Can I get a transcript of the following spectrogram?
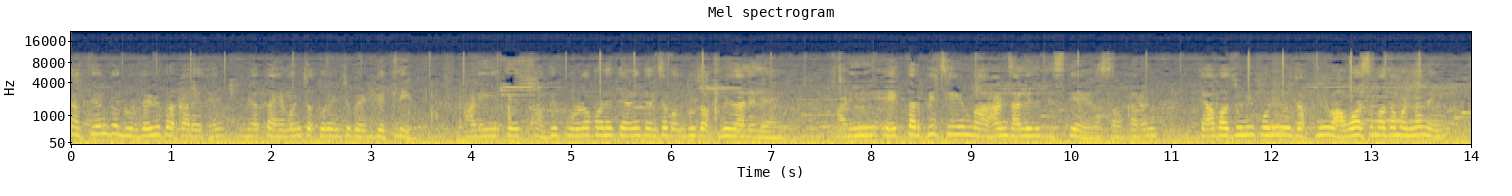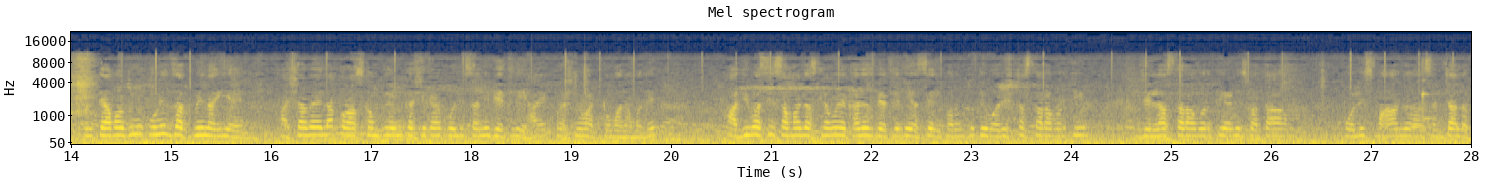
अत्यंत दुर्दैवी प्रकार आहेत हे. मी आता हेमंत चतुर यांची भेट घेतली आणि ते अगदी पूर्णपणे ते आणि त्यांचे बंधू जखमी झालेले आहेत. आणि एकतर्फीच ही मारहाण झालेली दिसते असं कारण त्या बाजूनी कोणी जखमी व्हावं असं माझं म्हणणं नाही पण त्या बाजूनी कोणीच जखमी नाही आहे अशा वेळेला क्रॉस कंप्लेंट कशी काय पोलिसांनी घेतली हा एक प्रश्न वाटतो मनामध्ये. आदिवासी समाज असल्यामुळे एखाद्याच घेतलेली असेल परंतु ती वरिष्ठ स्तरावरती जिल्हा स्तरावरती आणि स्वतः पोलीस महासंचालक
